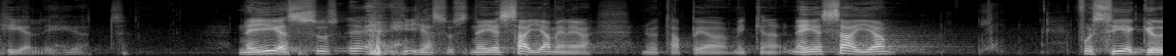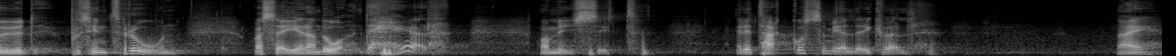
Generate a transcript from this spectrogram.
helighet. När Jesus, äh, Jesus, när Jesaja menar jag, nu tappar jag micken här. När Jesaja får se Gud på sin tron, vad säger han då? Det här var mysigt. Är det tacos som gäller ikväll? Nej,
